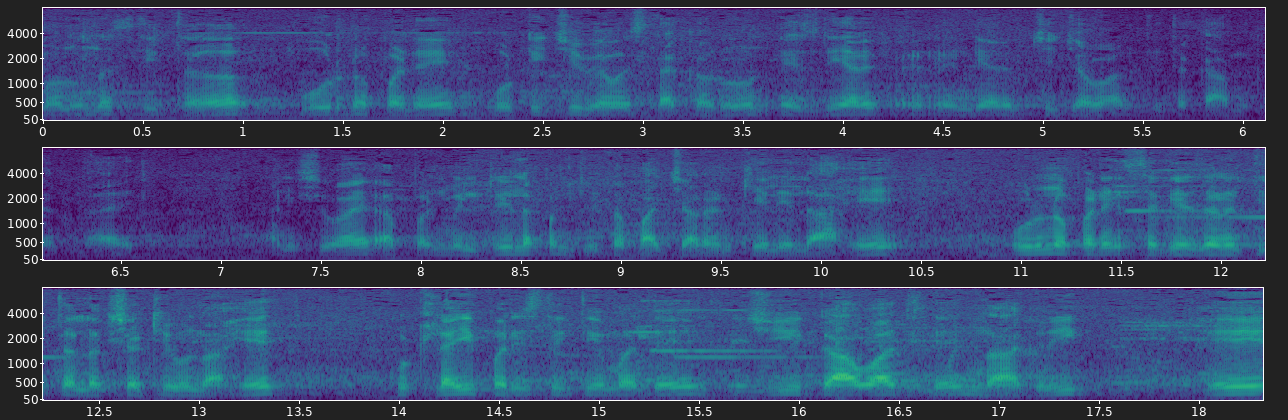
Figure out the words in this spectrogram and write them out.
म्हणूनच तिथं पूर्णपणे बोटीची व्यवस्था करून एस डी आर एफ आणि एन डी आर एफचे जवान तिथं काम करत आहेत आणि शिवाय आपण मिलिटरीला पण तिथं पाचारण केलेलं आहे. पूर्णपणे सगळेजण तिथं लक्ष ठेवून आहेत. कुठल्याही परिस्थितीमध्ये जी गावातले नागरिक हे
